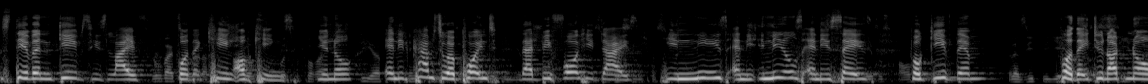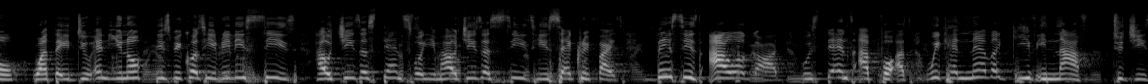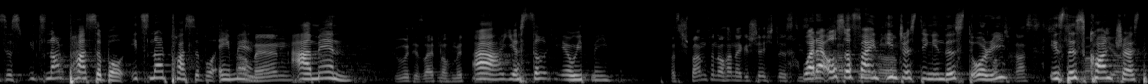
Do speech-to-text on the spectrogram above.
Stephen gives his life for the King of Kings, you know. And it comes to a point that before he dies, he kneels and he kneels and he says, Forgive them, Weil sieht, wie for they do not know what they do. And you know, this because he really sees how Jesus stands for him, how Jesus sees his sacrifice. This is our God who stands up for us. We can never give enough to Jesus. It's not possible. It's not possible. Amen. Amen. Amen. Gut, ihr seid noch mit. Ah, you're still here with me. Was ich spannend finde auch an der Geschichte ist What I also find ähm, interesting in this story is this contrast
